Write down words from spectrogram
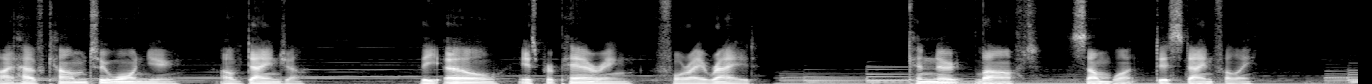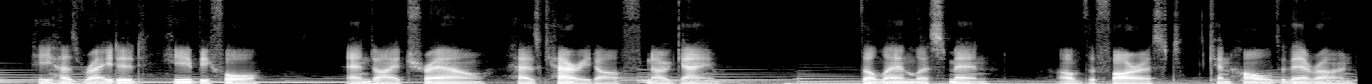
I have come to warn you of danger. The Earl is preparing for a raid. Canute laughed somewhat disdainfully. He has raided here before, and I trow has carried off no game. The landless men of the forest can hold their own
